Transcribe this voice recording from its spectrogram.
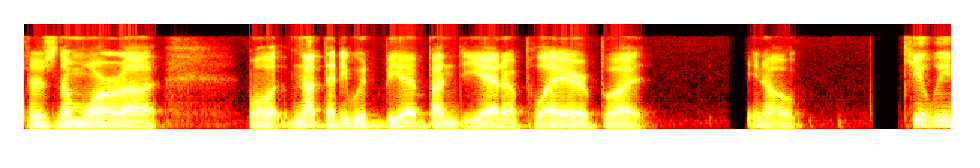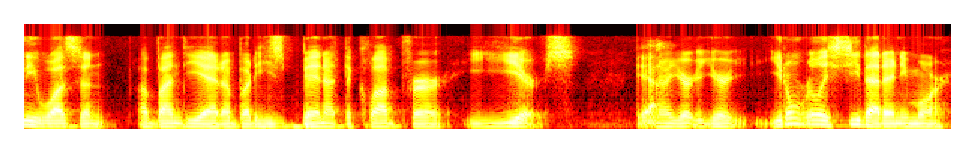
There's no more. Uh, well, not that he would be a Bandiera player, but you know, Chiellini wasn't a Bandiera, but he's been at the club for years. Yeah. You know, you're you're you don't really see that anymore.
